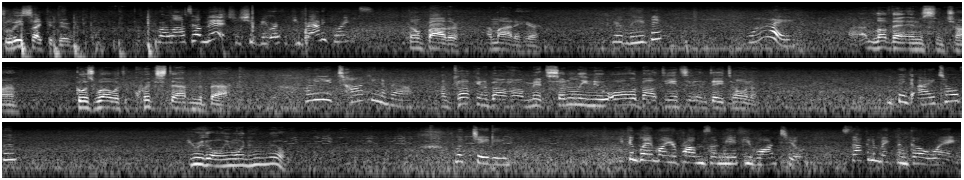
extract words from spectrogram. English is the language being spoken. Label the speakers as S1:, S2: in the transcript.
S1: It's the least I could do.
S2: Well, I'll tell Mitch. It should be worth a few brownie points.
S3: Don't bother. I'm out of here.
S4: You're leaving? Why?
S3: I love that innocent charm. Goes well with a quick stab in the back.
S4: What are you talking about?
S3: I'm talking about how Mitch suddenly knew all about the incident in Daytona.
S4: You think I told him?
S3: You were the only one who knew.
S4: Look, JD,
S2: You can blame all your problems on me if you want to. It's not going to make them go away.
